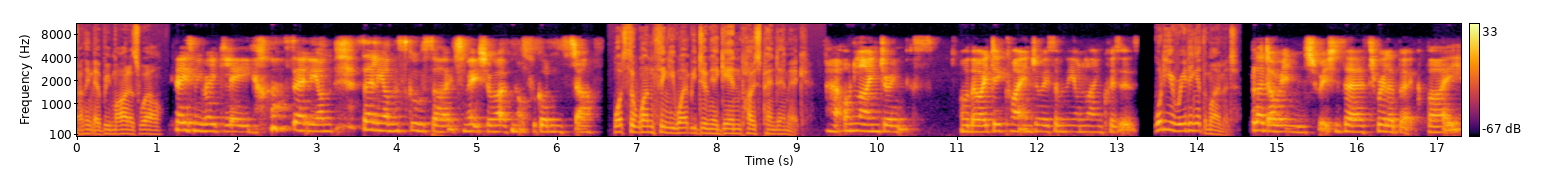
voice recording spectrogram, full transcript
I think that'd be mine as well. It pays me regularly, certainly on certainly on the school side to make sure I've not forgotten stuff. What's the one thing you won't be doing again post pandemic? Uh, online drinks although I did quite enjoy some of the online quizzes. What are you reading at the moment? Blood Orange, which is a thriller book by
